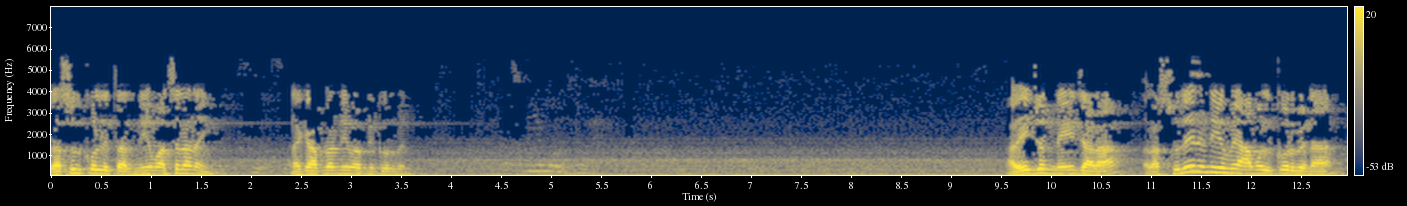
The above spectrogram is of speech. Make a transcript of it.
রাসুল করলে তার নিয়ম আছে না নাই? নাকি আপনার নিয়ম আপনি করবেন? আর এই জন্যে যারা রাসুলের নিয়মে আমল করবে না,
